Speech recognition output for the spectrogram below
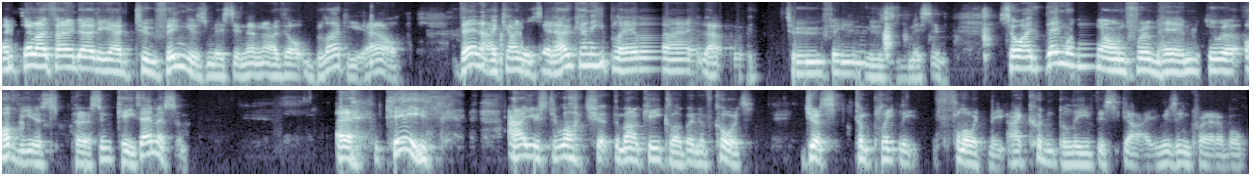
until I found out he had two fingers missing, and I thought, bloody hell. Then I kind of said, how can he play like that with two fingers missing. So I then went on from him to an obvious person, Keith Emerson. Uh, Keith, I used to watch at the Marquee Club, and of course, just completely floored me. I couldn't believe this guy; he was incredible.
